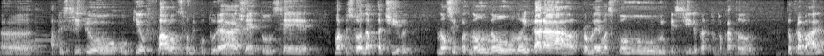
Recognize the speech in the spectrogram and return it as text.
Ah, a princípio, o, o que eu falo sobre cultura ágil é tu ser uma pessoa adaptativa, não, se, não, não, não encarar problemas como um empecilho para tu tocar teu, teu trabalho.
